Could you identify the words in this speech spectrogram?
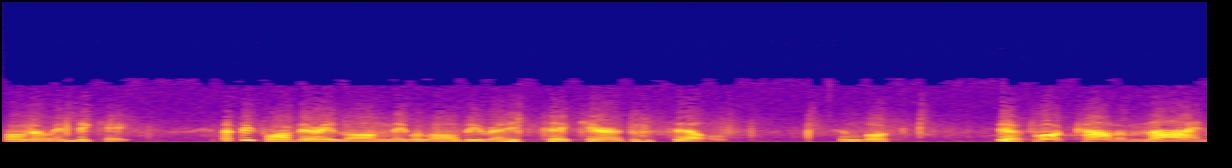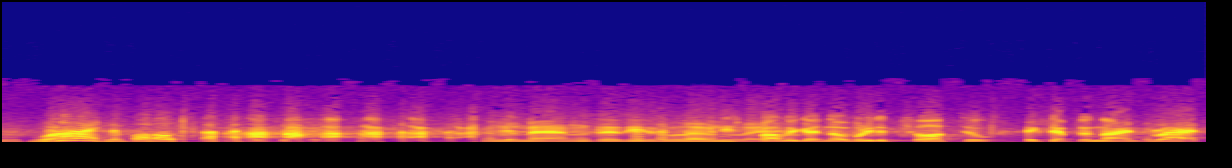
photo indicates. But before very long, they will all be ready to take care of themselves. And look, just look, count 'em, nine. Nine of all sizes. And the man says he's lonely. He's probably got nobody to talk to except the nine brats.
